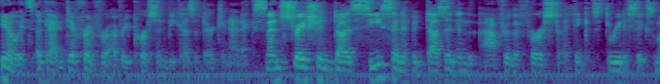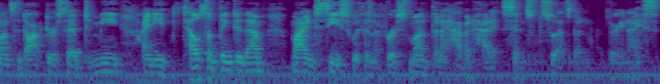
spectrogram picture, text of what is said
you know, it's again different for every person because of their genetics. Menstruation does cease, and if it doesn't in, after the first, I think it's three to six months, the doctor said to me, I need to tell something to them. Mine ceased within the first month and I haven't had it since, so that's been very nice.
